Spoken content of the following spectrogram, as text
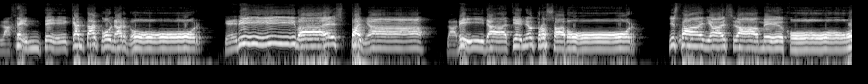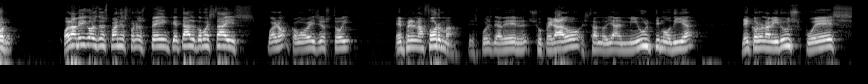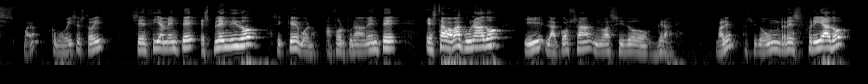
la gente canta con ardor. ¡Que viva España! La vida tiene otro sabor, y España es la mejor. Hola amigos de Spanish from Spain, ¿qué tal? ¿Cómo estáis? Bueno, como veis yo estoy en plena forma, después de haber superado, estando ya en mi último día de coronavirus, pues, bueno, como veis estoy sencillamente espléndido, así que, bueno, afortunadamente estaba vacunado y la cosa no ha sido grave, ¿vale? Ha sido un resfriado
